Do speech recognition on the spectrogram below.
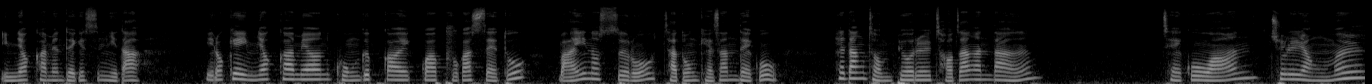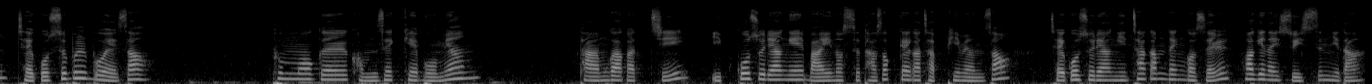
입력하면 되겠습니다. 이렇게 입력하면 공급가액과 부가세도 마이너스로 자동 계산되고 해당 전표를 저장한 다음 재고원, 출력물, 재고 수불부에서 품목을 검색해 보면 다음과 같이 입고 수량의 마이너스 5개가 잡히면서 재고 수량이 차감된 것을 확인할 수 있습니다.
